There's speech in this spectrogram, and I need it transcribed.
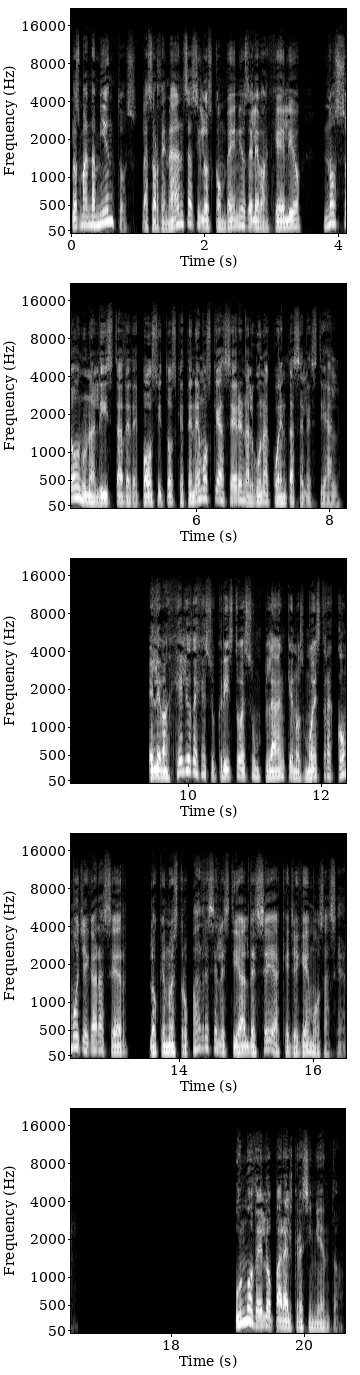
Los mandamientos, las ordenanzas y los convenios del Evangelio no son una lista de depósitos que tenemos que hacer en alguna cuenta celestial. El Evangelio de Jesucristo es un plan que nos muestra cómo llegar a ser lo que nuestro Padre Celestial desea que lleguemos a ser. Un modelo para el crecimiento.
